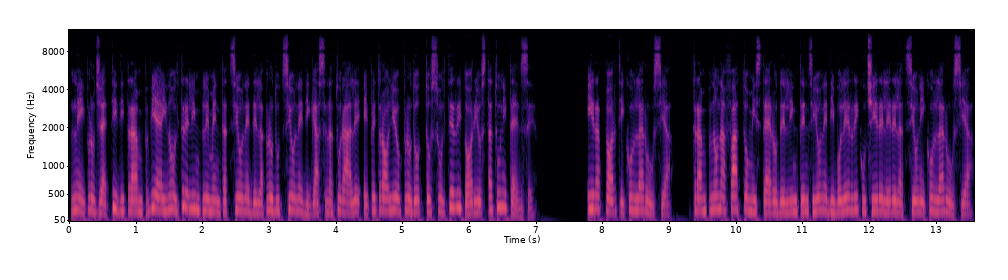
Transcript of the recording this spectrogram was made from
Nei progetti di Trump vi è inoltre l'implementazione della produzione di gas naturale e petrolio prodotto sul territorio statunitense. I rapporti con la Russia. Trump non ha fatto mistero dell'intenzione di voler ricucire le relazioni con la Russia,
